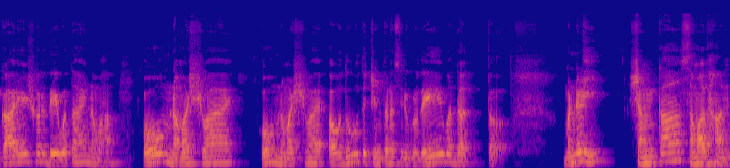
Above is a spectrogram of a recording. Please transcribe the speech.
ओंकारेश्वर देवताय नमः. ओम नमः शिवाय ओम नमः शिवाय अवधूत चिंतन श्री गुरुदेव दत्त. मंडळी शंका समाधान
